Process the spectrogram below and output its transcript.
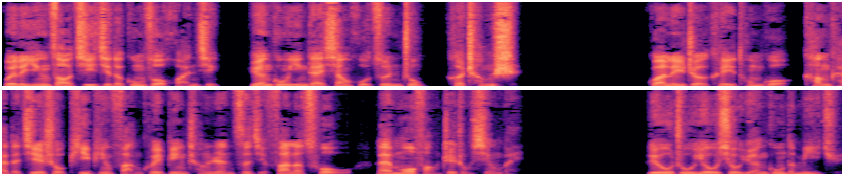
为了营造积极的工作环境，员工应该相互尊重和诚实。管理者可以通过慷慨的接受批评反馈，并承认自己犯了错误来模仿这种行为。留住优秀员工的秘诀：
